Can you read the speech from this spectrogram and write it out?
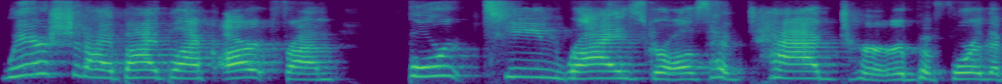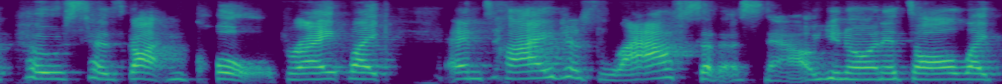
Where should I buy Black art from? 14 Rise girls have tagged her before the post has gotten cold, right? Like and Ty just laughs at us now, you know, and it's all like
